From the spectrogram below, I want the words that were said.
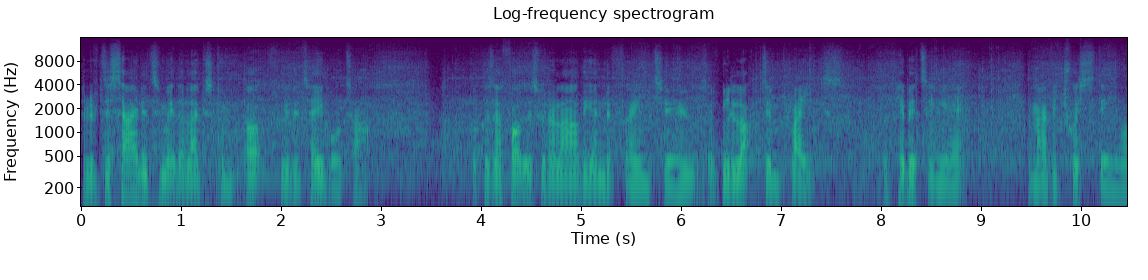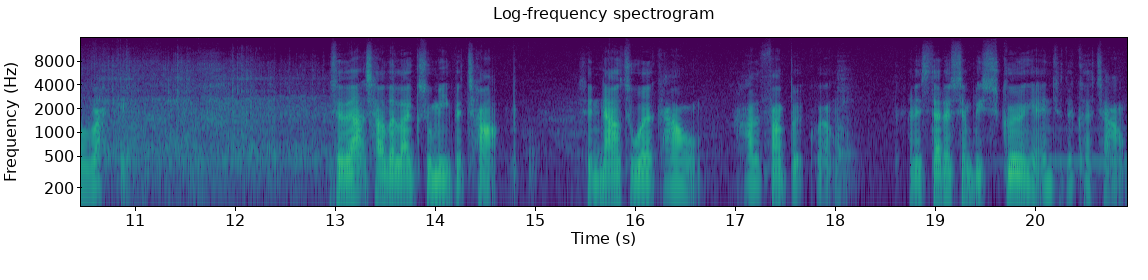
And I've decided to make the legs come up through the tabletop because I thought this would allow the underframe to sort of be locked in place, prohibiting it from either twisting or racking. So that's how the legs will meet the top. So now to work out how the fabric will. And instead of simply screwing it into the cutout,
